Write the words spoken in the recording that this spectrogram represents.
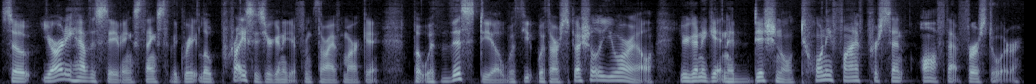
So you already have the savings thanks to the great low prices you're going to get from Thrive Market. But with this deal, with, with our special URL, you're going to get an additional 25% off that first order.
